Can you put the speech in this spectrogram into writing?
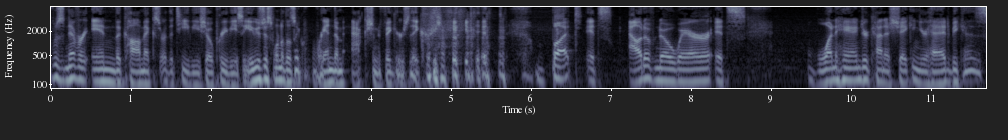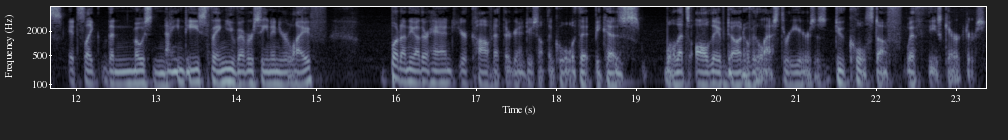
was never in the comics or the TV show previously. He was just one of those like random action figures they created. but it's out of nowhere. It's one hand you're kind of shaking your head because it's like the most 90s thing you've ever seen in your life. But on the other hand, you're confident they're going to do something cool with it because well, that's all they've done over the last 3 years is do cool stuff with these characters.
